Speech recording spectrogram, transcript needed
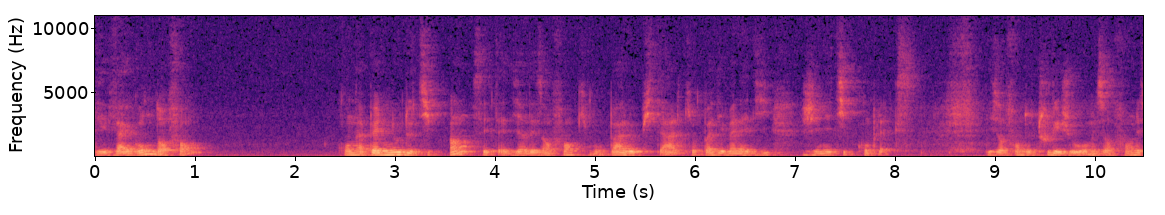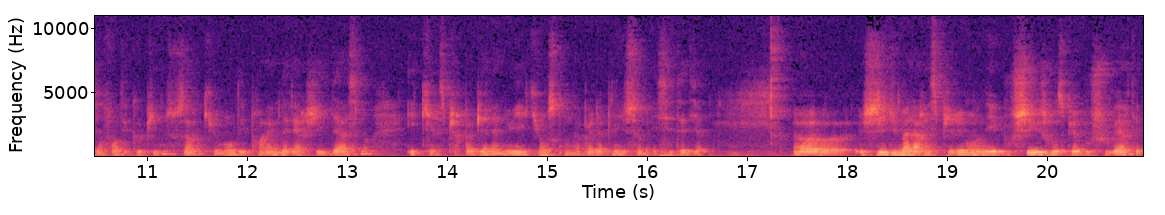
des wagons d'enfants qu'on appelle nous de type 1, c'est-à-dire des enfants qui ne vont pas à l'hôpital, qui n'ont pas des maladies génétiques complexes. Les enfants de tous les jours, mes enfants, les enfants des copines, tout ça, qui ont des problèmes d'allergie, d'asthme et qui respirent pas bien la nuit et qui ont ce qu'on appelle l'apnée du sommeil, c'est-à-dire euh, j'ai du mal à respirer, mon nez est bouché, je respire bouche ouverte et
